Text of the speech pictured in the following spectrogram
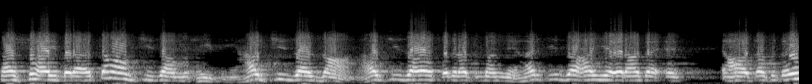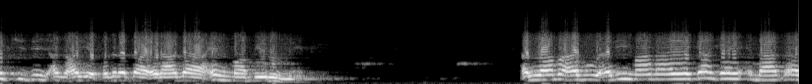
کیسے آئی برائے تمام چیزاں محیط ہیں، ہر چیزہ زان، ہر چیزہ قدرت مند ہے ہر چیزہ آئی ارادہ احاطہ کو تو ایک چیز از آئی قدرت، ارادہ، علم، بیرون ہے۔ علامہ ابو علی معنی ہے کہ علاقہ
